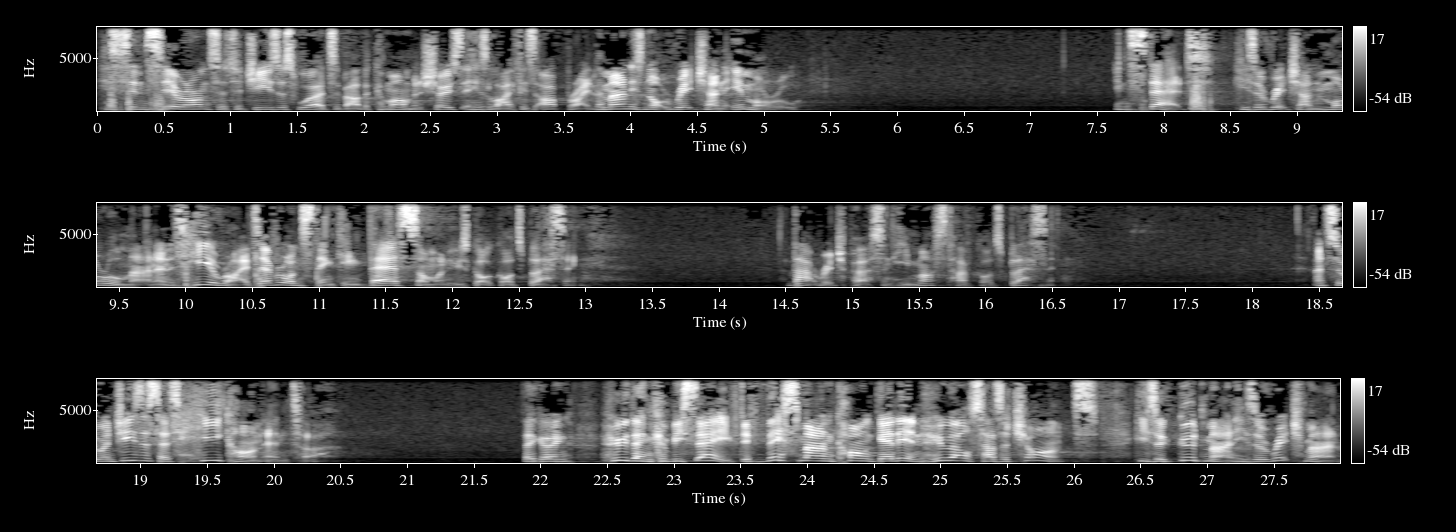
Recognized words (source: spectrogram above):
His sincere answer to Jesus' words about the commandment shows that his life is upright. The man is not rich and immoral. Instead, he's a rich and moral man, and as he arrives, everyone's thinking there's someone who's got God's blessing that rich person, he must have God's blessing. And so when Jesus says he can't enter, they're going, who then can be saved? If this man can't get in, who else has a chance? He's a good man, he's a rich man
